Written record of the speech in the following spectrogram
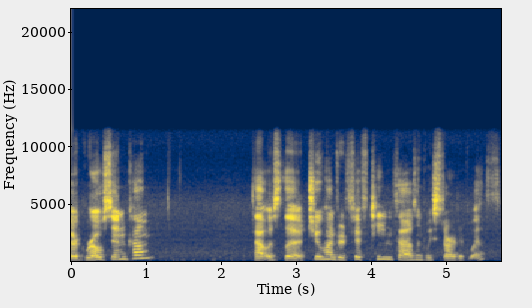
Their gross income, that was the 215,000 we started with.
